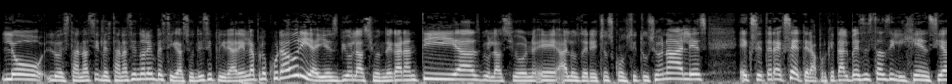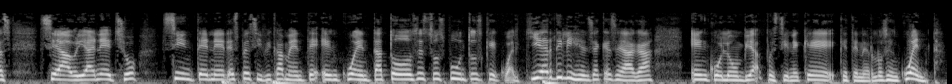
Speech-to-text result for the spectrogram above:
lo, lo están haci- le están haciendo la investigación disciplinaria en la Procuraduría, y es violación de garantías, violación eh, a los derechos constitucionales, etcétera, etcétera, porque tal vez estas diligencias se habrían hecho sin tener específicamente en cuenta todos estos puntos que cualquier diligencia que se haga en Colombia, pues tiene que, que tenerlos en cuenta.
